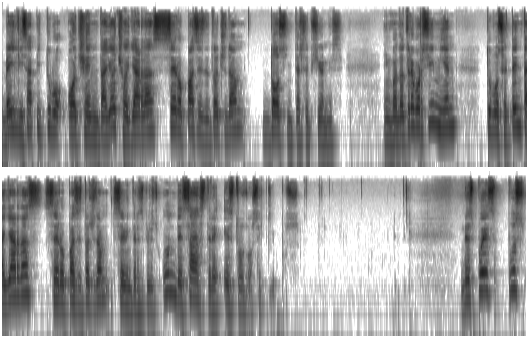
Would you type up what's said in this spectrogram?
Bailey Zappi tuvo 88 yardas, 0 pases de touchdown, 2 intercepciones. En cuanto a Trevor Simeon, tuvo 70 yardas, 0 pases de touchdown, 0 intercepciones. Un desastre estos dos equipos. Después, pues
